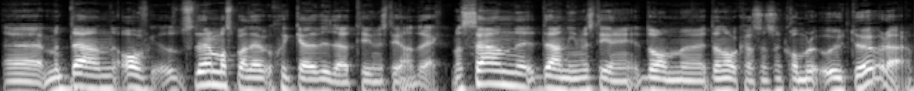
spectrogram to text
Eh, men den, av, så den måste man skicka vidare till investerarna direkt. Men sen den, investering, de, den avkastning som kommer utöver det här,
